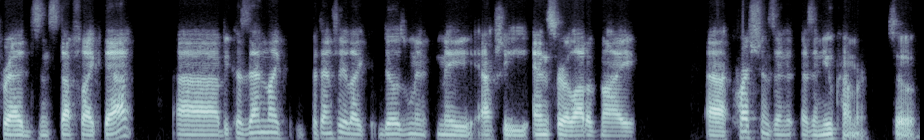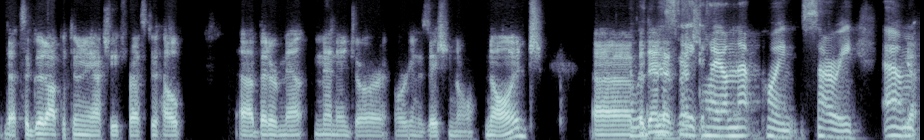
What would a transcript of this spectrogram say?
threads, and stuff like that. Uh, because then, like potentially, like those may, may actually answer a lot of my uh, questions as a newcomer. So that's a good opportunity actually for us to help uh, better ma- manage our organizational knowledge. Uh, but then, as say, on that point, sorry, um, yeah.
